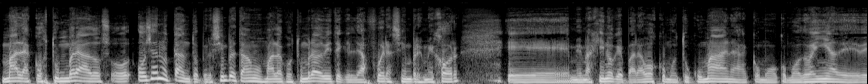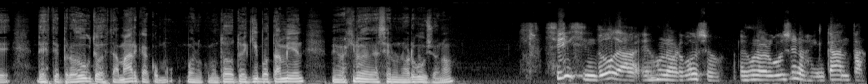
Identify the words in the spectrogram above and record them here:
mal acostumbrados, o, o ya no tanto, pero siempre estábamos mal acostumbrado, viste que el de afuera siempre es mejor. Eh, me imagino que para vos como tucumana, como, como dueña de, este producto, de esta marca, como, bueno, como todo tu equipo también, me imagino que debe ser un orgullo, ¿no? Sí, sin duda, es un orgullo, es un orgullo y nos encanta.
